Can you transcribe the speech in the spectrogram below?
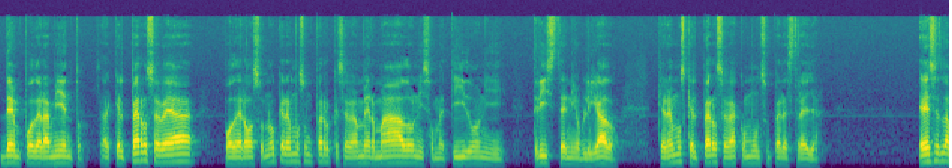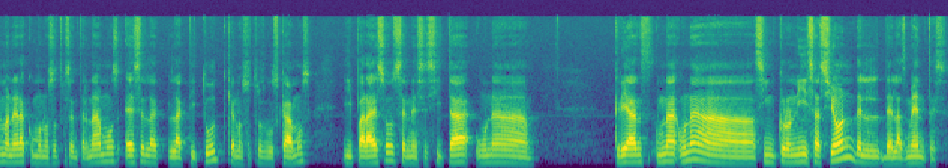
de empoderamiento, o sea, que el perro se vea poderoso, no queremos un perro que se vea mermado, ni sometido, ni, triste ni obligado. Queremos que el perro se vea como un superestrella. Esa es la manera como nosotros entrenamos, esa es la, actitud que nosotros buscamos y para eso se necesita una, una, una sincronización de las mentes.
